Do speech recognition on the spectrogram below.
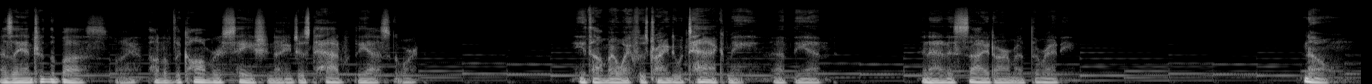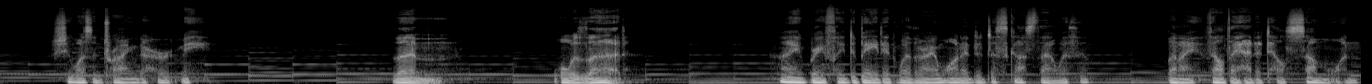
As I entered the bus, I thought of the conversation I had just had with the escort. He thought my wife was trying to attack me at the end and had his sidearm at the ready. No, she wasn't trying to hurt me. Then what was that? I briefly debated whether I wanted to discuss that with him, but I felt I had to tell someone.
